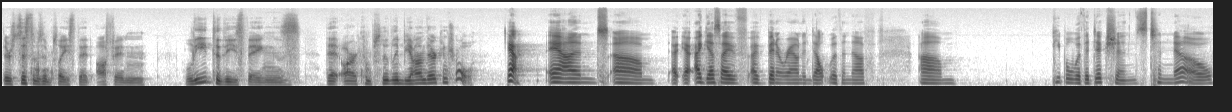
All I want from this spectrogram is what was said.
There's systems in place that often lead to these things that are completely beyond their control. Yeah, and um, I, I- guess I've I've been around and dealt with enough um, people with addictions to know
